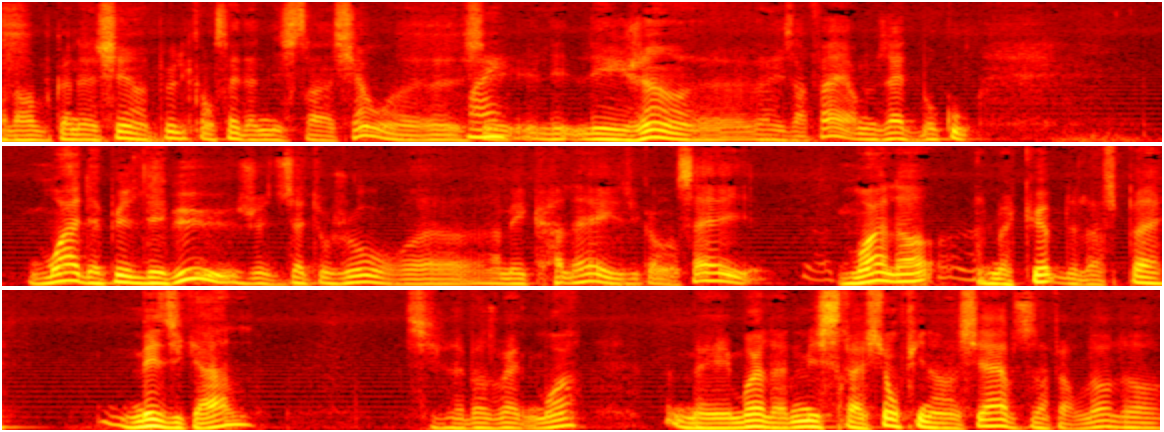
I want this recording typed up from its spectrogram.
Alors, vous connaissez un peu le conseil d'administration. euh, Ouais. les, les gens euh, dans les affaires nous aident beaucoup. Moi, depuis le début, je disais toujours euh, à mes collègues du conseil, moi, là, je m'occupe de l'aspect médical, si vous avez besoin de moi, mais moi, l'administration financière, ces affaires-là, là,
